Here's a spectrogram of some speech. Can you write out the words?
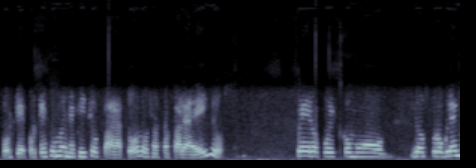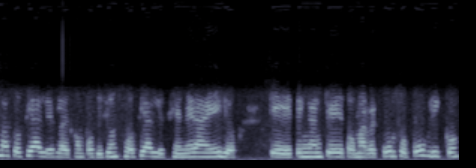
¿Por qué? Porque es un beneficio para todos, hasta para ellos. Pero pues como los problemas sociales, la descomposición social les genera a ellos que tengan que tomar recurso público,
